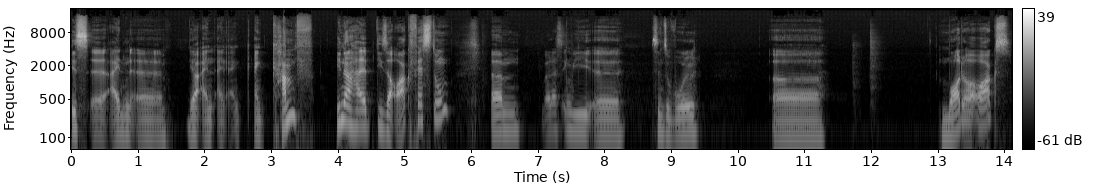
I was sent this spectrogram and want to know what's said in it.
ist äh, ein, äh, ja, ein, ein, ein, ein Kampf innerhalb dieser Ork-Festung. Ähm, weil das irgendwie äh, sind sowohl äh, Mordor-Orks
